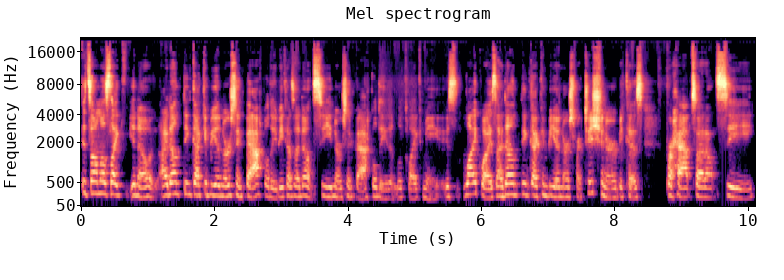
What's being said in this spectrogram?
It's almost like you know i don't think i could be a nursing faculty because i don't see nursing faculty that look like me. It's likewise i don't think i can be a nurse practitioner because perhaps i don't see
